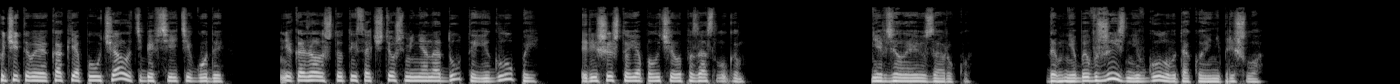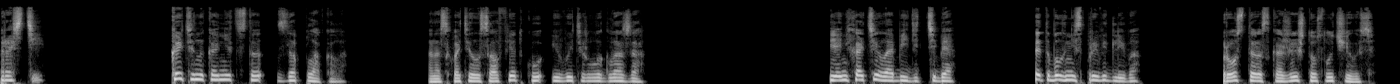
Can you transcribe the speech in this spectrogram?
учитывая, как я поучала тебе все эти годы. Мне казалось, что ты сочтешь меня надутой и глупой и решишь, что я получила по заслугам. Я взяла ее за руку. Да мне бы в жизни в голову такое не пришло. Прости. Кэти наконец-то заплакала. Она схватила салфетку и вытерла глаза. «Я не хотела обидеть тебя. Это было несправедливо. Просто расскажи, что случилось».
